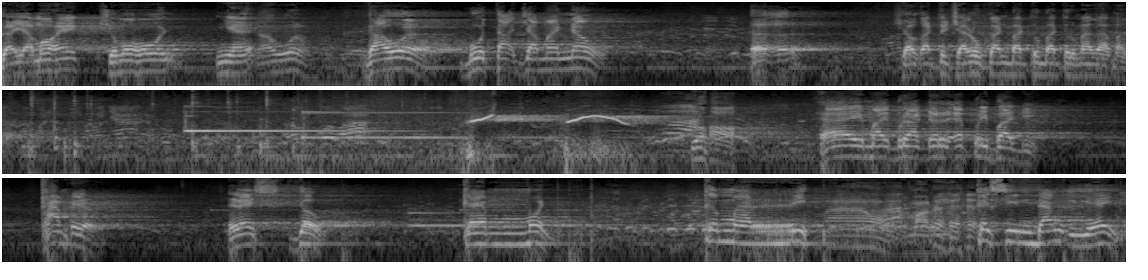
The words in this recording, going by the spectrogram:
gaya mohek semohonnya gaul. Buta zaman now. Uh -uh. Syokat tuh calukan batu-batu mangga mangga. Oh. Hey my brother everybody. Come here. Let's go. Come on. Kemari. Kemari. Kesindang iye.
